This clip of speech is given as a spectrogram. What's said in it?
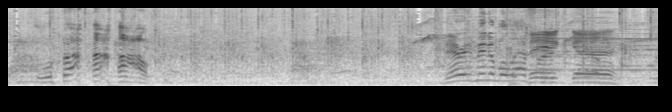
wow. Very minimal The effort. big uh,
